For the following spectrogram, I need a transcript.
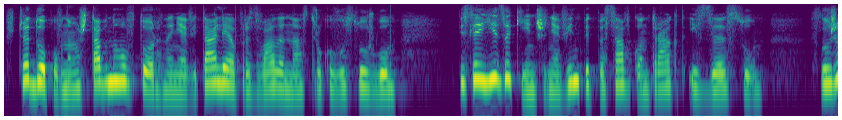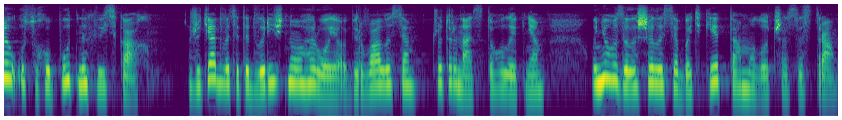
Ще до повномасштабного вторгнення Віталія призвали на строкову службу. Після її закінчення він підписав контракт із ЗСУ. Служив у сухопутних військах. Життя 22-річного героя обірвалося 14 липня. У нього залишилися батьки та молодша сестра.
